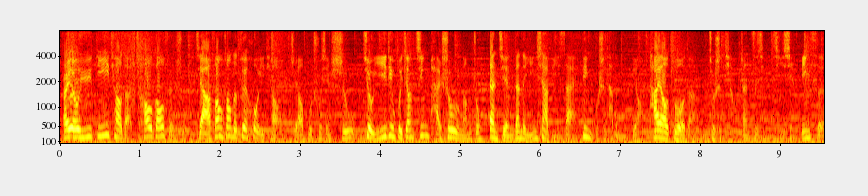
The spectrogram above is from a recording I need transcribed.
而由于第一跳的超高分数，贾芳芳的最后一跳只要不出现失误，就一定会将金牌收入囊中。但简单的赢下比赛并不是她的目标，她要做的就是挑战自己的极限。因此，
